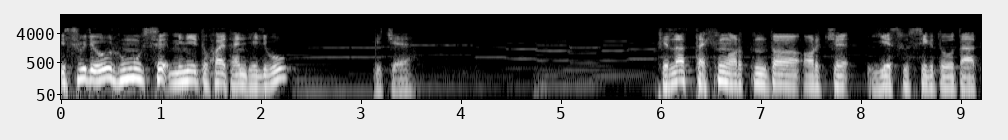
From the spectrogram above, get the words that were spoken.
Эсвэл өөр хүмүүс миний тухай танд хэлв үү? гэжээ. Пилат дахин ордонд орж Есүсийг дуудаад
